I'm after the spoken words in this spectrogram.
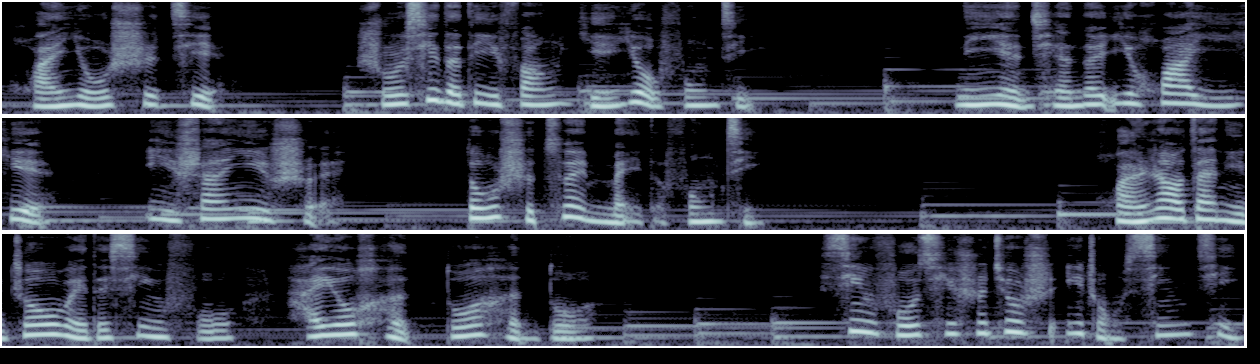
环游世界，熟悉的地方也有风景。你眼前的一花一叶、一山一水，都是最美的风景。环绕在你周围的幸福还有很多很多。幸福其实就是一种心境，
